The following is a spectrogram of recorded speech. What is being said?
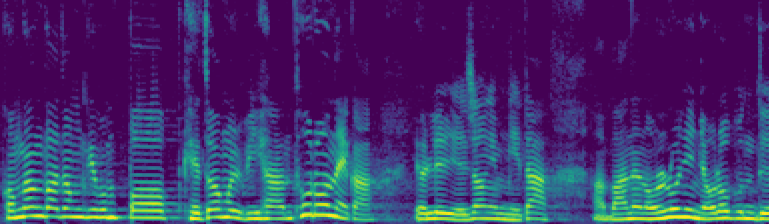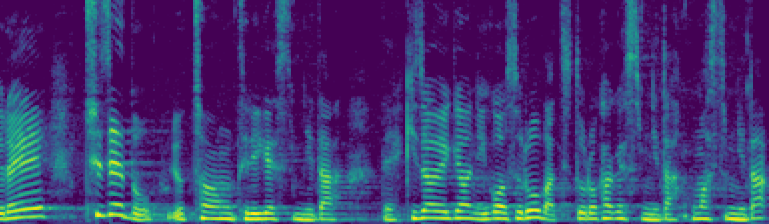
건강가정기본법 개정을 위한 토론회가 열릴 예정입니다. 아, 많은 언론인 여러분들의 취재도 요청드리겠습니다. 네, 기자회견 이것으로 마치도록 하겠습니다. 고맙습니다.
